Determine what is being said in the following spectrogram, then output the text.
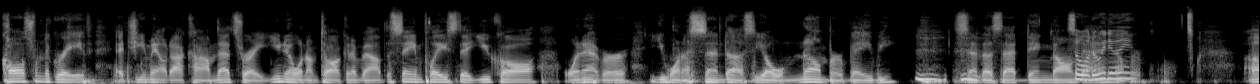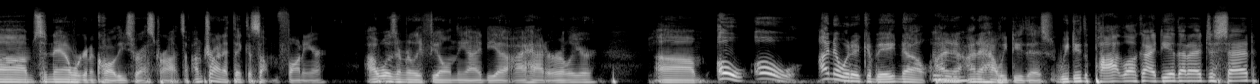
calls from the grave at gmail.com. That's right. You know what I'm talking about. The same place that you call whenever you want to send us the old number, baby. Send us that ding dong. So what are we doing? number. Um, so now we're gonna call these restaurants. I'm trying to think of something funnier. I wasn't really feeling the idea I had earlier. Um, oh, oh, I know what it could be. No, I, know, I know how we do this. We do the potluck idea that I just said,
